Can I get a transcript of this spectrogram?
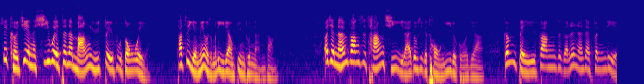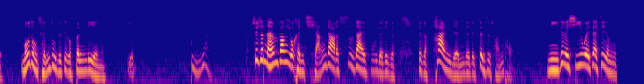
所以可见呢，西魏正在忙于对付东魏啊，他自己也没有什么力量并吞南方，而且南方是长期以来都是一个统一的国家。跟北方这个仍然在分裂，某种程度的这个分裂呢，也不一样。所以说，南方有很强大的士大夫的这个这个汉人的这个政治传统。你这个西魏在这种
